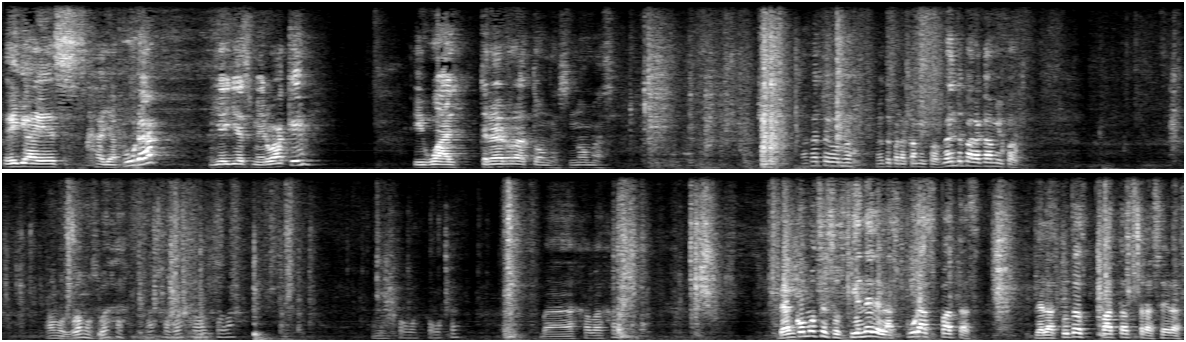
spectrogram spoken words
Ella es Jayapura y ella es Meroaque. Igual, tres ratones, no más. Bájate, gorda. Vente para acá, mi pap. Vente para acá, mi pap. Vamos, vamos, baja. Baja, baja, baja, baja. Baja, baja, baja. Baja, baja. Vean cómo se sostiene de las puras patas. De las putas patas traseras.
